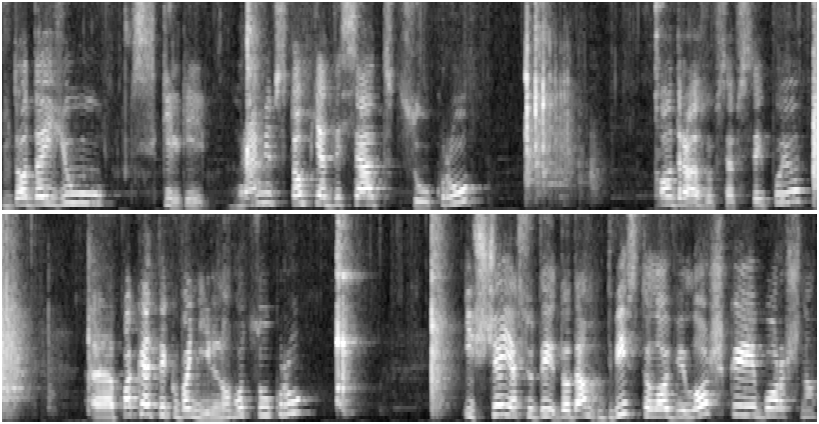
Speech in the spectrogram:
додаю скільки грамів 150 цукру. Одразу все всипаю. Е, пакетик ванільного цукру. І ще я сюди додам 2 столові ложки борошна.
